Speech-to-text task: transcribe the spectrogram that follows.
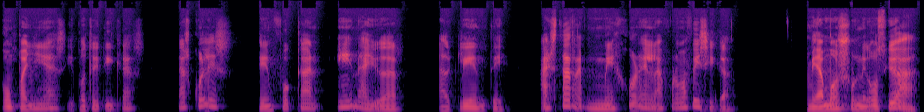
compañías hipotéticas las cuales se enfocan en ayudar al cliente a estar mejor en la forma física. Veamos un negocio A.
